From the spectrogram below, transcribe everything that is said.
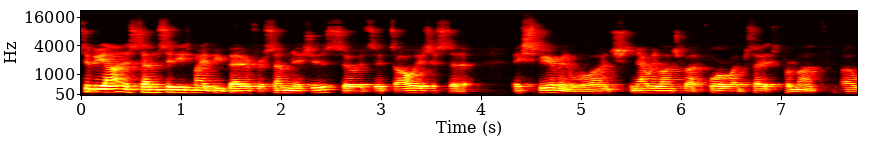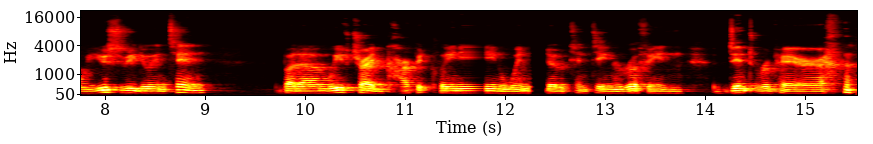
to be honest, some cities might be better for some niches. So it's it's always just a experiment. We'll launch now. We launch about four websites per month. Uh, we used to be doing ten, but um, we've tried carpet cleaning, window tinting, roofing, dent repair.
